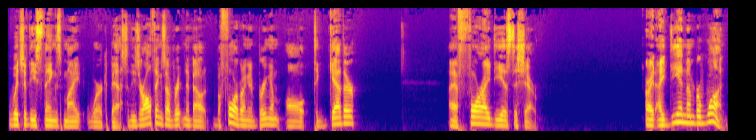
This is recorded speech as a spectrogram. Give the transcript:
which of these things might work best. So these are all things I've written about before, but I'm going to bring them all together. I have four ideas to share. All right. Idea number one,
